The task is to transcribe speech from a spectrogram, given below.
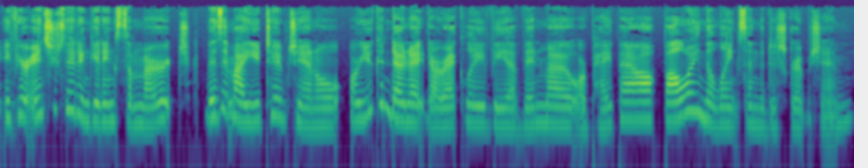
If you're interested in getting some merch, visit my YouTube channel or you can donate directly via Venmo or PayPal following the links in the description.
